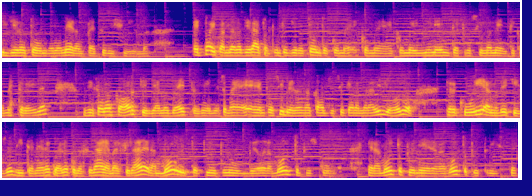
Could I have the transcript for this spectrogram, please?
il giro tondo, non era un pezzo di film. E poi quando hanno girato appunto il giro tondo come, come, come imminente prossimamente, come trailer, si sono accorti, gli hanno detto che insomma è impossibile non accorgersi che era meraviglioso, per cui hanno deciso di tenere quello come finale, ma il finale era molto più plumbeo, era molto più scuro, era molto più nero, era molto più triste,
